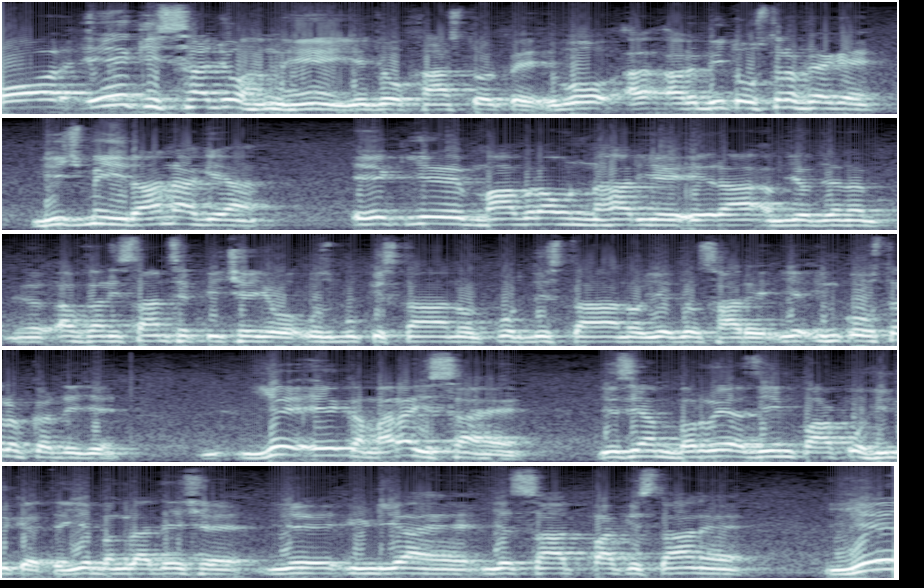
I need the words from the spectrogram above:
और एक हिस्सा जो हम हैं, ये जो खास तौर पे, वो अरबी तो उस तरफ़ रह गए, बीच में ईरान आ गया, एक ये मावरा नहर, ये ईरान जो अफ़गानिस्तान से पीछे जो उज्बुकिस्तान और कुर्दिस्तान और ये जो सारे, ये इनको उस तरफ़ कर दीजिए। ये एक हमारा हिस्सा है, जिसे हम बर अजीम पाको हिंद कहते हैं। ये बांग्लादेश है, ये इंडिया है, ये साथ पाकिस्तान है। ये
